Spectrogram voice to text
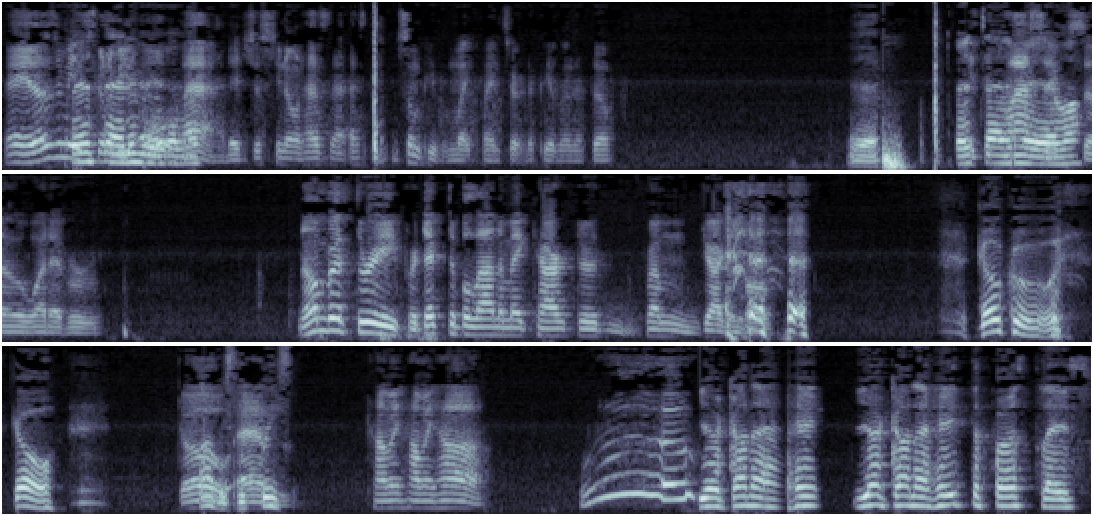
Hey, it doesn't mean it's going to be anime all bad. It's just, you know, it has, has some people might find certain appeal in it though. Yeah. best It's a anime classic, ever. so whatever. Number three, predictable anime character from Dragon Ball. Goku. Go. Go, Obviously, um, please. Kamehameha. Woo! You're gonna hate, you're gonna hate the first place.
